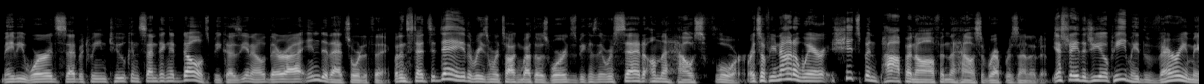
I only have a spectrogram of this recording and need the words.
maybe words said between two consenting adults because, you know, they're uh, into that sort of thing. But instead, today, the reason we're talking about those words is because they were said on the House floor. Right, so if you're not aware, shit's been popping off in the House of Representatives. Yesterday, the GOP made the very major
